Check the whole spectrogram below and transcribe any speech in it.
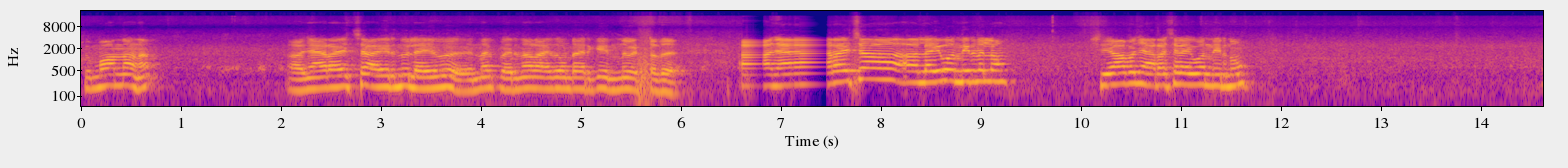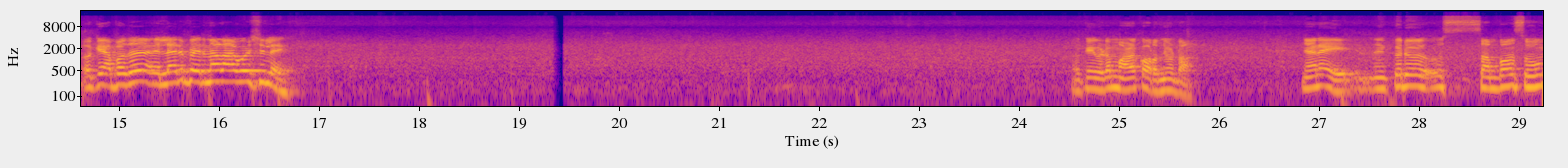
ചുമ്മാ വന്നാണ്. ഞായറാഴ്ച ആയിരുന്നു ലൈവ് എന്നാൽ പെരുന്നാൾ ആയതുകൊണ്ടായിരിക്കും ഇന്ന് വിട്ടത്. ഞായറാഴ്ച ലൈവ് വന്നിരുന്നല്ലോ. ഷിയാബ് ഞായറാഴ്ച ലൈവ് വന്നിരുന്നു. ഓക്കെ അപ്പോൾ അത് എല്ലാവരും പെരുന്നാൾ ആഘോഷിച്ചില്ലേ? ഓക്കെ ഇവിടെ മഴ കുറഞ്ഞു കേട്ടോ. ഞാനേ നിനക്കൊരു സംഭവം സൂം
